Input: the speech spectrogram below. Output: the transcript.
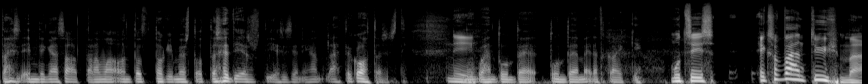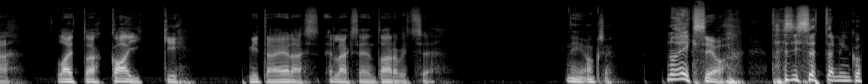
tai siis ei mitenkään saattaa olla, vaan on to, toki myös totta se, että Jeesus tiesi sen ihan lähtökohtaisesti. Niin, niin kuin hän tuntee, tuntee meidät kaikki. Mutta siis, eikö se ole vähän tyhmää laittaa kaikki, mitä eläs, eläkseen tarvitsee? Niin, onko se? No eikö se ole? Tai siis, että, niinku,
